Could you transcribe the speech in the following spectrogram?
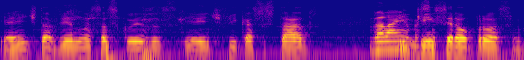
E a gente está vendo essas coisas e a gente fica assustado. Vai lá, E Emerson. quem será o próximo?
